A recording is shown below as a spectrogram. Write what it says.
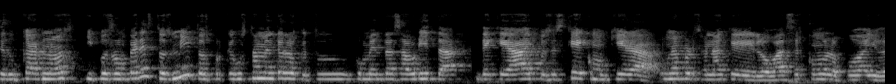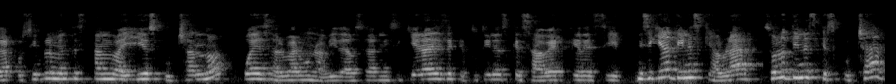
educarnos y pues romper estos mitos, porque justamente lo que tú comentas ahorita, de que, ay, pues es que como quiera, una persona que lo va a hacer, ¿cómo lo puedo ayudar? Pues simplemente estando ahí escuchando, puede salvar una vida, o sea, ni siquiera es de que tú tienes que saber qué decir, ni siquiera tienes que hablar, solo tienes que escuchar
